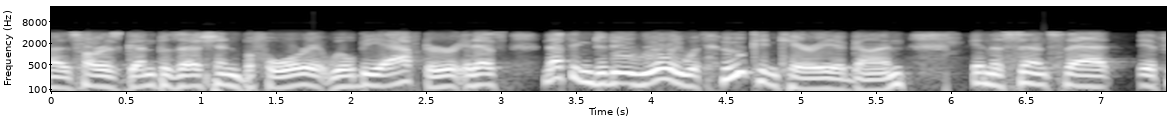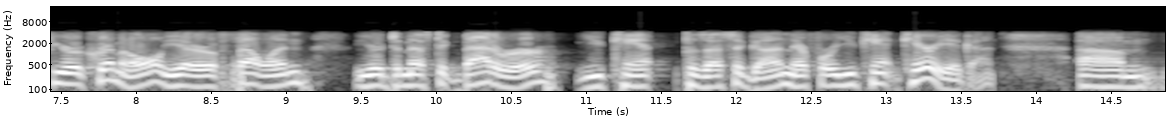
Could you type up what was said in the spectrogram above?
uh, as far as gun possession before, it will be after. It has nothing to do really with who can carry a gun, in the sense that if you're a criminal, you're a felon, you're a domestic batterer, you can't possess a gun, therefore you can't carry a gun. Um,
